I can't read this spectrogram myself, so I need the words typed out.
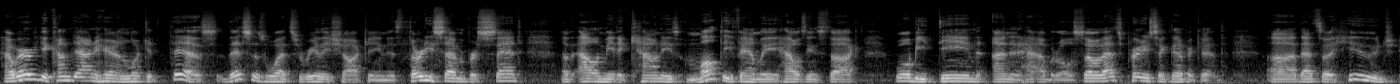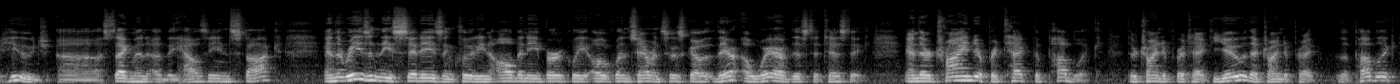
However, you come down here and look at this, this is what's really shocking is 37% of Alameda County's multifamily housing stock will be deemed uninhabitable. So that's pretty significant. Uh, that's a huge, huge uh, segment of the housing stock. And the reason these cities, including Albany, Berkeley, Oakland, San Francisco, they're aware of this statistic and they're trying to protect the public. They're trying to protect you. They're trying to protect the public.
